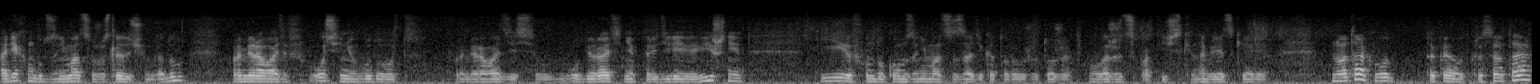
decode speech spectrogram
орехом буду заниматься уже в следующем году формировать. Осенью буду вот формировать здесь, убирать некоторые деревья вишни и фундуком заниматься сзади, который уже тоже ложится практически на грецкий орех. Ну а так вот такая вот красота.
